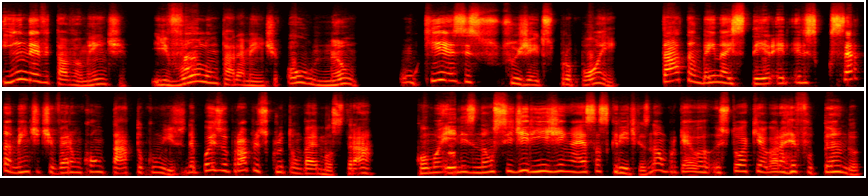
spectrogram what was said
inevitavelmente e voluntariamente ou não, o que esses sujeitos propõem tá também na esteira, eles certamente tiveram contato com isso. Depois o próprio Scruton vai mostrar como eles não se dirigem a essas críticas. Não, porque eu estou aqui agora refutando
